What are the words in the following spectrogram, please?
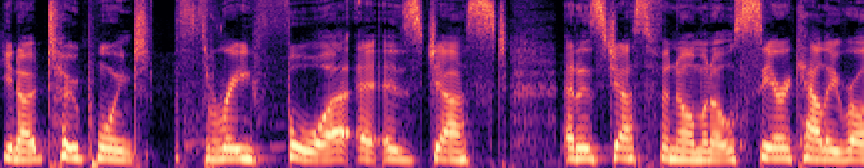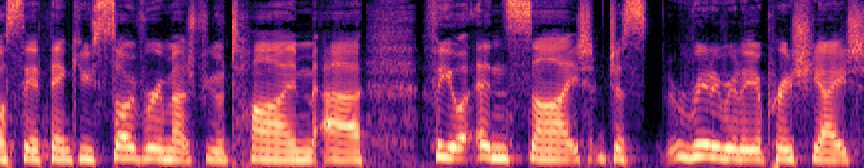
you know, 2.34. It is just, it is just phenomenal. Sarah Cowley Ross there, thank you so very much for your time, uh, for your insight. Just really, really appreciate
